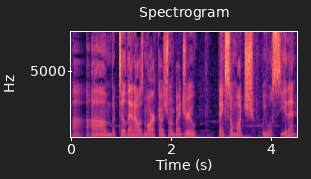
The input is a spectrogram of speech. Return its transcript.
Um, but till then, I was Mark. I was joined by Drew. Thanks so much. We will see you then.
